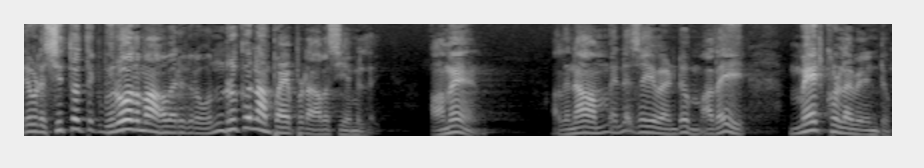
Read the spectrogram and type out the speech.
தேவனுடைய சித்தத்துக்கு விரோதமாக வருகிற ஒன்றுக்கும் நாம் பயப்பட அவசியமில்லை. ஆமென். அதை நாம் என்ன செய்ய வேண்டும்? அதை மேற்கொள்ள வேண்டும்.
